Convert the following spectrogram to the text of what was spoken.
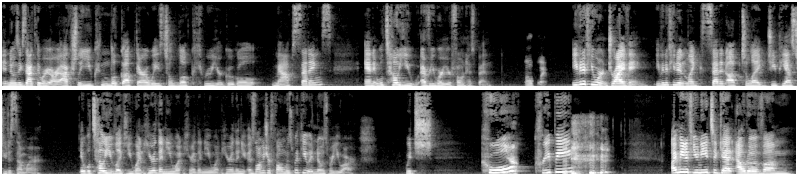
It knows exactly where you are. Actually, you can look up. There are ways to look through your Google Maps settings, and it will tell you everywhere your phone has been. Oh boy. Even if you weren't driving, even if you didn't like set it up to like GPS you to somewhere, it will tell you like you went here, then you went here, then you went here, then you. As long as your phone was with you, it knows where you are. Which, cool, Yeah. creepy. I mean, if you need to get out of, um,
